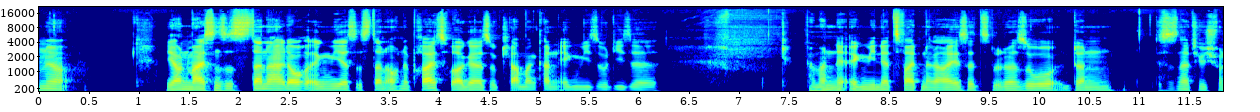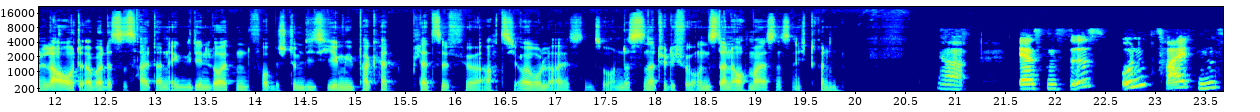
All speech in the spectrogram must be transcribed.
Ja. Ja, und meistens ist es dann halt auch irgendwie, es ist dann auch eine Preisfrage. Also klar, man kann irgendwie so diese, wenn man irgendwie in der zweiten Reihe sitzt oder so, dann ist es natürlich schon laut, aber das ist halt dann irgendwie den Leuten vorbestimmt, die sich irgendwie Parkettplätze für 80 Euro leisten. So. Und das ist natürlich für uns dann auch meistens nicht drin. Ja, erstens das. Und zweitens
